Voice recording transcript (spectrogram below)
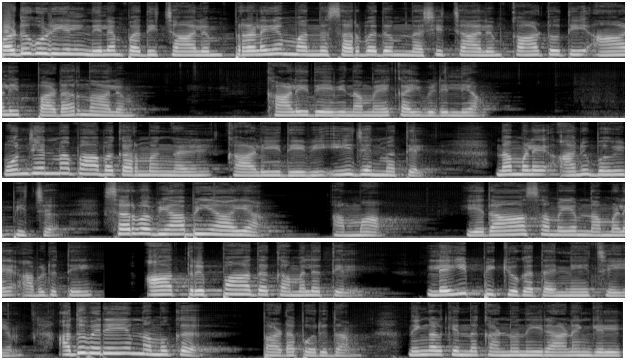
പടുകുഴിയിൽ നിലം പതിച്ചാലും പ്രളയം വന്ന് സർവതും നശിച്ചാലും കാട്ടുതീ ആളി പടർന്നാലും കാളീദേവി നമ്മെ കൈവിടില്ല. മുൻജന്മ പാപകർമ്മങ്ങൾ കാളീദേവി ഈ ജന്മത്തിൽ നമ്മളെ അനുഭവിപ്പിച്ച് സർവവ്യാപിയായ അമ്മ യഥാസമയം നമ്മളെ അവിടുത്തെ ആ തൃപ്പാദ കമലത്തിൽ ലയിപ്പിക്കുക തന്നെ ചെയ്യും. അതുവരെയും നമുക്ക് പടപൊരുതാം. നിങ്ങൾക്കിന്ന് കണ്ണുനീരാണെങ്കിൽ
